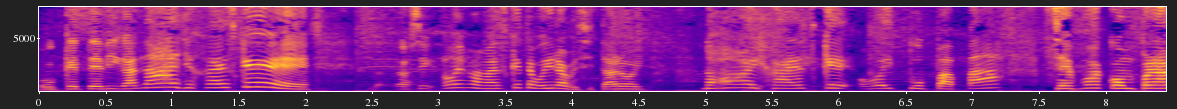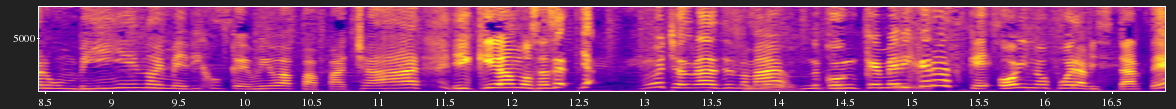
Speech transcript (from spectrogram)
O que te digan, ay, hija, es que... Así, ay, mamá, es que te voy a ir a visitar hoy. No, hija, es que hoy tu papá se fue a comprar un vino y me dijo que me iba a papachar y que íbamos a hacer... Ya, muchas gracias, mamá. Con que me dijeras que hoy no fuera a visitarte,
